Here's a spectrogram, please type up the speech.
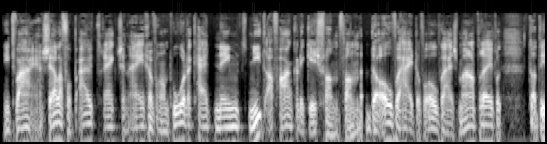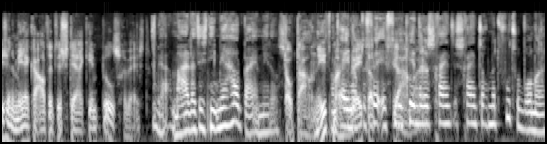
niet waar er zelf op uittrekt, zijn eigen verantwoordelijkheid neemt, niet afhankelijk is van, van de overheid of overheidsmaatregelen. Dat is in Amerika altijd een sterke impuls geweest. Ja, maar dat is niet meer houdbaar inmiddels. Totaal niet. Want maar één weet op de dat, vier ja, kinderen maar, schijnt, schijnt toch met voedselbronnen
